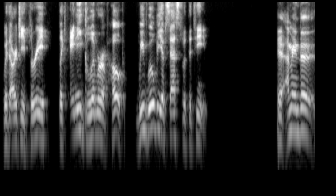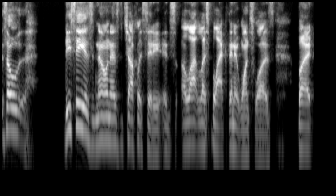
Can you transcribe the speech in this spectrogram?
with RG three, like any glimmer of hope, we will be obsessed with the team. Yeah, I mean the so DC is known as the chocolate city. It's a lot less black than it once was but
